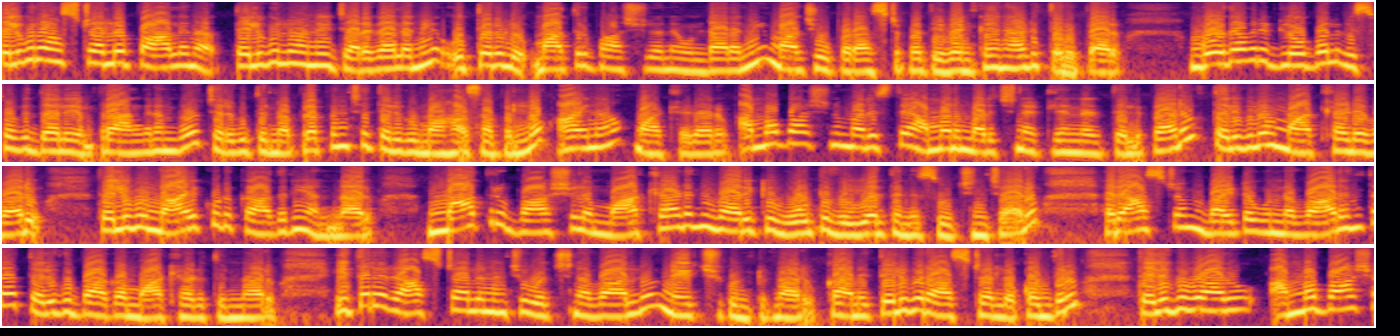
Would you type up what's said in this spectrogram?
తెలుగు రాష్ట్రాల్లో పాలన తెలుగులోనే జరగాలని ఉత్తరులు మాతృభాషలోనే ఉండాలని మాజీ ఉపరాష్ట్రపతి వెంకయ్యనాయుడు తెలిపారు. గోదావరి గ్లోబల్ విశ్వవిద్యాలయం ప్రాంగణంలో జరుగుతున్న ప్రపంచ తెలుగు మహాసభల్లో ఆయన మాట్లాడారు. అమ్మ భాషను మరిస్తే అమ్మను మరిచినట్లేనని తెలిపారు. తెలుగులో మాట్లాడేవారు తెలుగు నాయకుడు కాదని అన్నారు. మాతృభాషలో మాట్లాడని వారికి ఓటు వేయొద్దని సూచించారు. రాష్ట్రం బయట ఉన్న వారంతా తెలుగు బాగా మాట్లాడుతున్నారు. ఇతర రాష్ట్రాల నుంచి వచ్చిన వాళ్ళు నేర్చుకుంటున్నారు. కానీ తెలుగు రాష్ట్రాల్లో కొందరు తెలుగువారు అమ్మ భాష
